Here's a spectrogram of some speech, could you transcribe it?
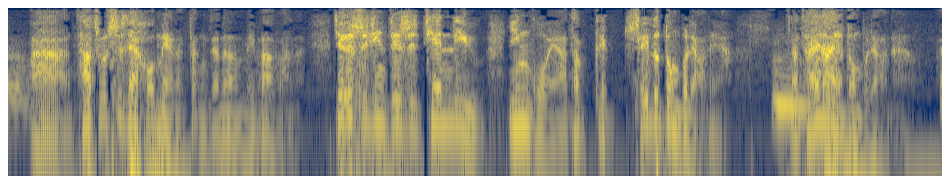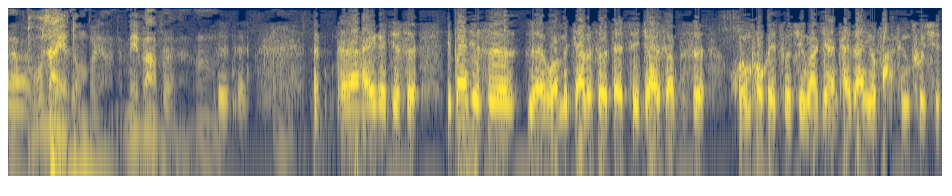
嗯啊，他出事在后面了，等着呢，没办法了。这个事情这是天律因果呀，他给谁都动不了的呀，嗯，那台长也动不了的，嗯菩萨也动不了的，没办法的，嗯。对对，那当然还有一个就是，一般就是呃，我们假如说在睡觉的时候，不是魂魄会出去嘛？就像台上有法身出去，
